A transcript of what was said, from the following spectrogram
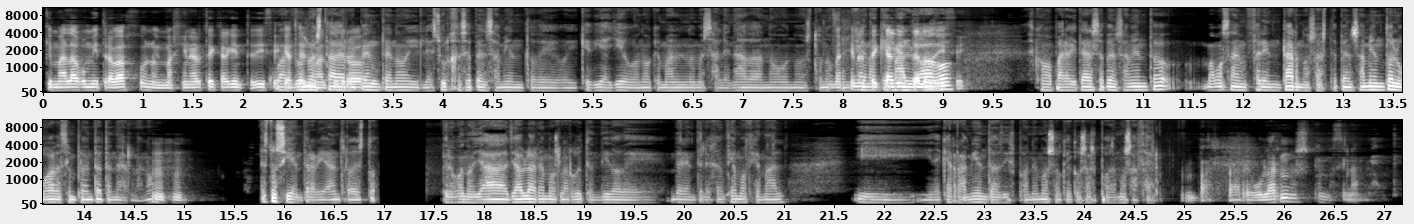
qué mal hago mi trabajo, no imaginarte que alguien te dice Cuando que haces uno mal está tu de trabajo. repente, ¿no? Y le surge ese pensamiento de, qué día llevo, ¿no? Qué mal no me sale nada, no, no, esto no Imagínate funciona, que qué alguien mal te lo hago. dice. Es como para evitar ese pensamiento, vamos a enfrentarnos a este pensamiento en lugar de simplemente tenerlo. Esto sí entraría dentro de esto. Pero bueno, ya, ya hablaremos largo y tendido de, de la inteligencia emocional y, y de qué herramientas disponemos o qué cosas podemos hacer. Para regularnos emocionalmente.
